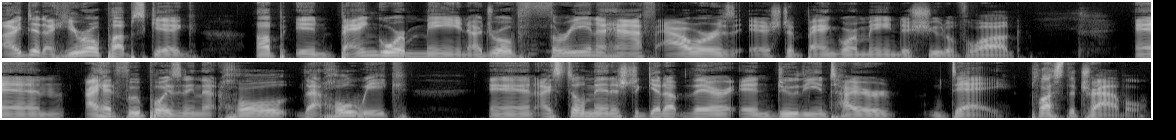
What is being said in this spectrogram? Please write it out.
I did a Hero Pups gig up in Bangor, Maine. I drove three and a half hours ish to Bangor, Maine to shoot a vlog, and I had food poisoning that whole that whole week, and I still managed to get up there and do the entire day plus the travel.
